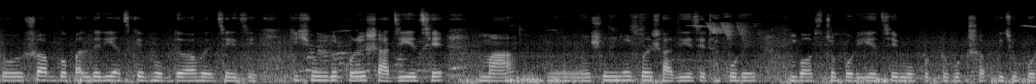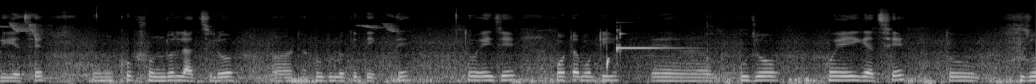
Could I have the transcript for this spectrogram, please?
তো সব গোপালদেরই আজকে ভোগ দেওয়া হয়েছে। এই যে কি সুন্দর করে সাজিয়েছে মা সুন্দর করে সাজিয়েছে ঠাকুরের বস্ত্র পরিয়েছে, মুকুট টুকুট সব কিছু পরিয়েছে। খুব সুন্দর লাগছিল ঠাকুরগুলোকে দেখতে। তো এই যে মোটামুটি পুজো হয়েই গেছে। তো পুজো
